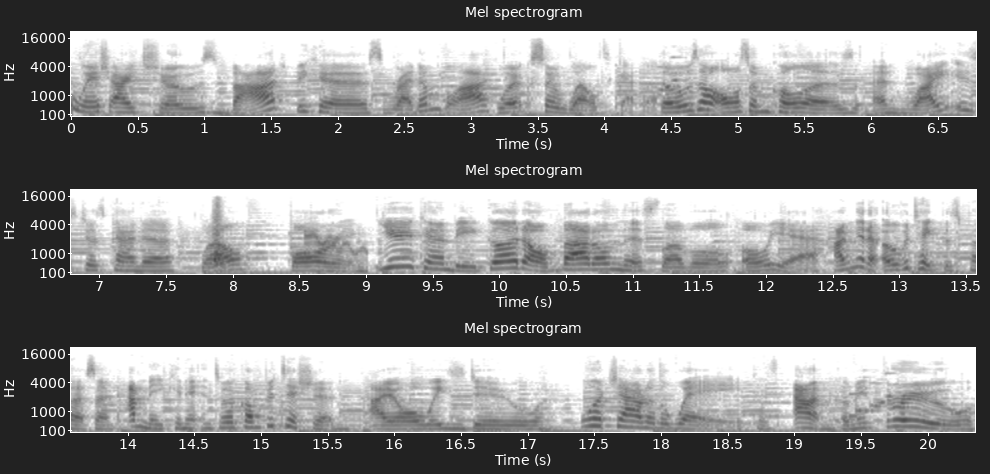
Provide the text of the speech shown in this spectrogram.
of wish I chose bad because red and black work so well together. Those are awesome colors and white is just kind of, well, boring. You can be good or bad on this level. Oh yeah. I'm gonna overtake this person. I'm making it into a competition. I always do. Watch out of the way, because I'm coming through.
